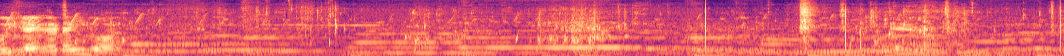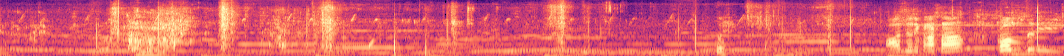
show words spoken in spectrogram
ওই জায়গাটাই নয় আমাদের কাটা কমপ্লিট।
